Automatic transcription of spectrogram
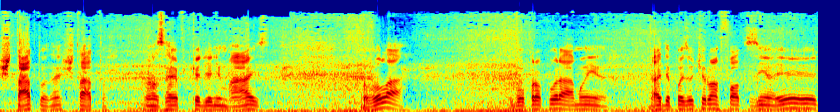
estátua, né? Estátua, umas réplicas de animais. Eu vou lá. Vou procurar amanhã. Aí depois eu tiro uma fotozinha aí,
